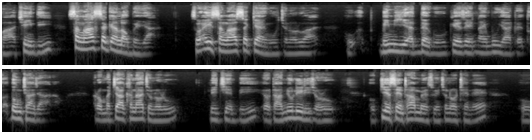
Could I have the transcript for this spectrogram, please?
မှာအချိန်ဒီ15စက္ကန့်လောက်ပဲရတယ်ဆိုတော့အဲ့ဒီ15စက္ကန့်ကိုကျွန်တော်တို့ကဟိုမိမိရဲ့အသက်ကိုကယ်ဆယ်နိုင်ဖို့ရအတွက်သူအသုံးချကြတာအဲ့တော့မကြာခဏကျွန်တော်တို့လေ့ကျင့်ပြီးအဲ့တော့ဒါမျိုးလေးတွေကျွန်တော်တို့ဟိုပြင်ဆင်ထားမယ်ဆိုရင်ကျွန်တော်ထင်တယ်ဟို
